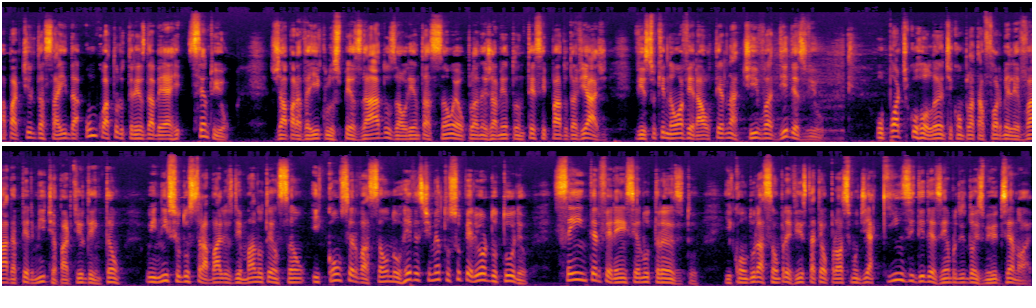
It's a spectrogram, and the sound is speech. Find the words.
a partir da saída 143 da BR-101. Já para veículos pesados, a orientação é o planejamento antecipado da viagem, visto que não haverá alternativa de desvio. O pórtico rolante com plataforma elevada permite, a partir de então, o início dos trabalhos de manutenção e conservação no revestimento superior do túnel, sem interferência no trânsito, e com duração prevista até o próximo dia 15 de dezembro de 2019.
